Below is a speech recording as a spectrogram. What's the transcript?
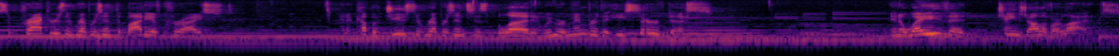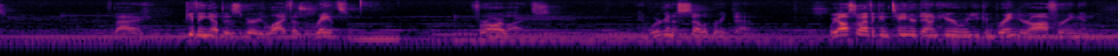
some crackers that represent the body of Christ and a cup of juice that represents His blood. And we remember that He served us in a way that changed all of our lives by giving up his very life as ransom for our lives. And we're going to celebrate that. We also have a container down here where you can bring your offering. And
